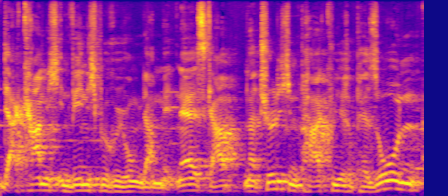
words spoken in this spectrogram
da kam ich in wenig Berührung damit. Ne? Es gab natürlich ein paar queere Personen,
